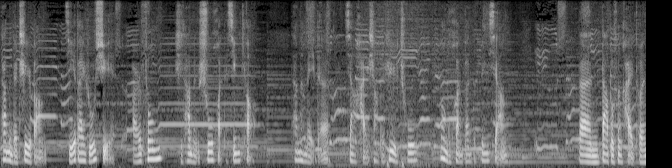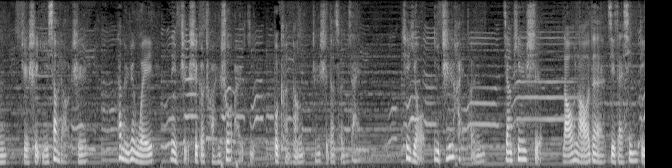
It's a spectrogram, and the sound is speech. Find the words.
它们的翅膀洁白如雪，而风是它们舒缓的心跳。它们美得像海上的日出，梦幻般的飞翔。但大部分海豚只是一笑了之，他们认为那只是个传说而已，不可能真实的存在。却有一只海豚将天使牢牢地记在心底。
